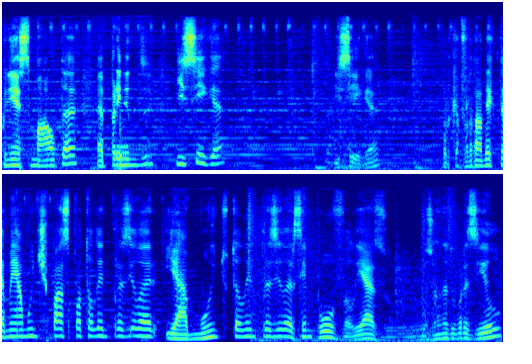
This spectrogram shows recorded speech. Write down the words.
conhece malta, aprende e siga. E siga. Porque a verdade é que também há muito espaço para o talento brasileiro. E há muito talento brasileiro, sempre houve. Aliás, a zona do Brasil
